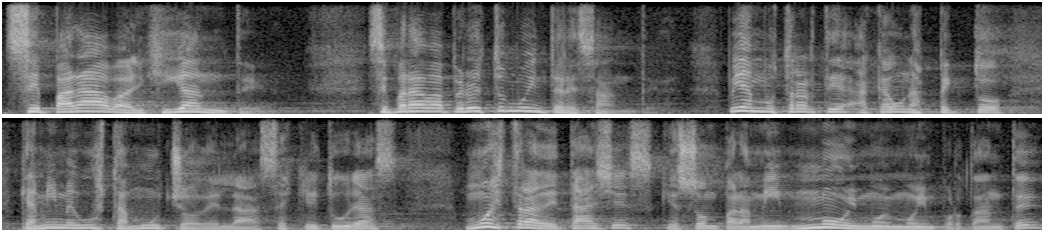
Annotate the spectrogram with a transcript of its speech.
separaba el gigante. Separaba, pero esto es muy interesante. Voy a mostrarte acá un aspecto que a mí me gusta mucho de las escrituras. Muestra detalles que son para mí muy, muy, muy importantes.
